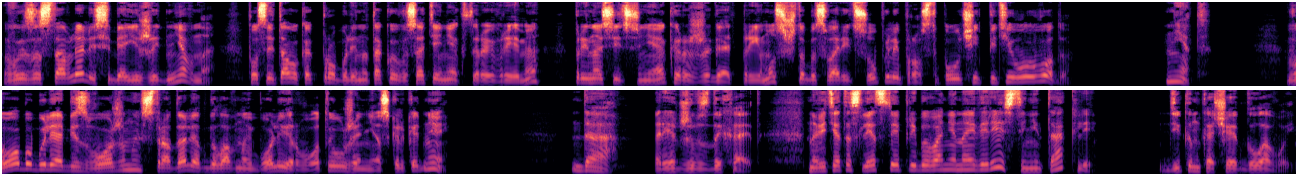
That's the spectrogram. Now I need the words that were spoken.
Вы заставляли себя ежедневно, после того, как пробыли на такой высоте некоторое время, приносить снег и разжигать примус, чтобы сварить суп или просто получить питьевую воду? Нет. Вы оба были обезвожены, страдали от головной боли и рвоты уже несколько дней. Да, Реджи вздыхает. Но ведь это следствие пребывания на Эвересте, не так ли? Дикон качает головой.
